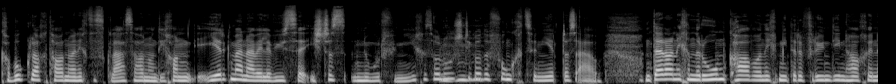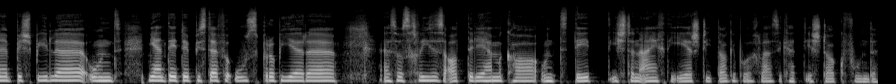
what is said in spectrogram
kaputt gelacht habe, wenn ich das gelesen habe. Und ich kann irgendwann auch wissen, ist das nur für mich so lustig mhm. oder funktioniert das auch? Und dann hatte ich einen Raum, gehabt, wo ich mit einer Freundin habe bespielen und wir haben dort etwas ausprobieren äh, So ein kleines Atelier haben wir gehabt. und dort ist dann eigentlich die erste Tagebuchlesung hat die stattgefunden.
